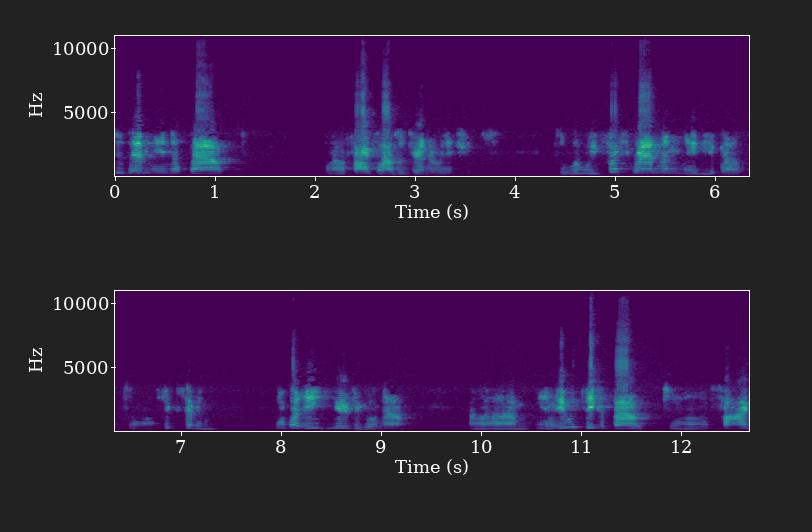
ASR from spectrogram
to them in about uh, 5,000 generations. So when we first ran them, maybe about uh, six, seven, about eight years ago now, um, you know, it would take about uh, five,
